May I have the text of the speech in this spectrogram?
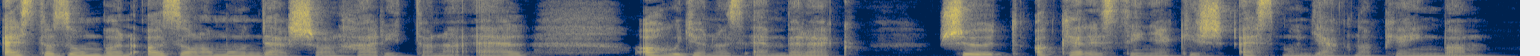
Ezt azonban azzal a mondással hárítana el, ahogyan az emberek, sőt a keresztények is ezt mondják napjainkban,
